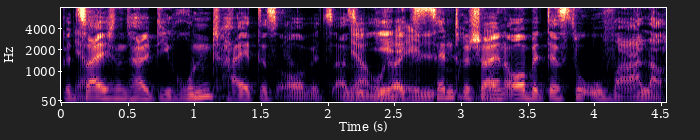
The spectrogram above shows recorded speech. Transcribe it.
bezeichnet halt die Rundheit des Orbits. Also Ja, je exzentrischer ja. ein Orbit, desto ovaler.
